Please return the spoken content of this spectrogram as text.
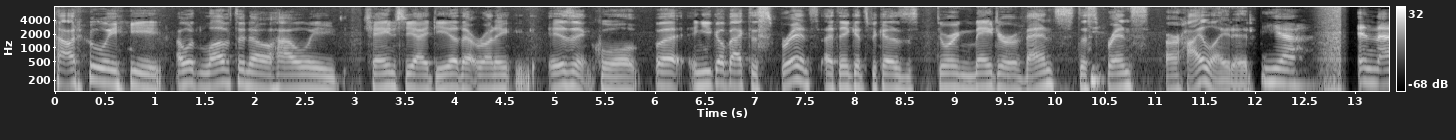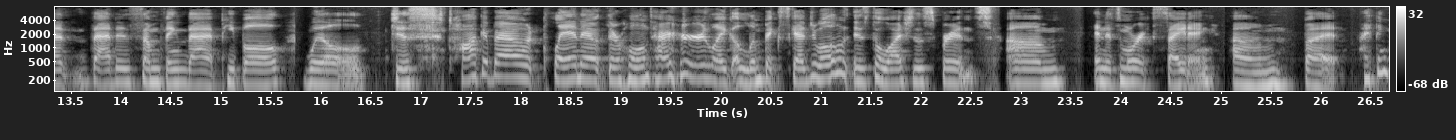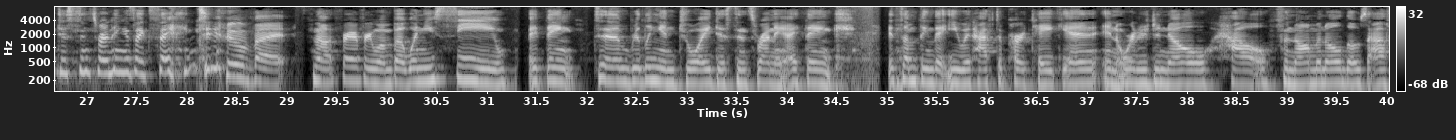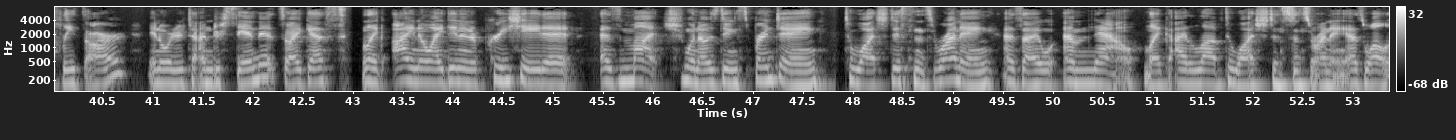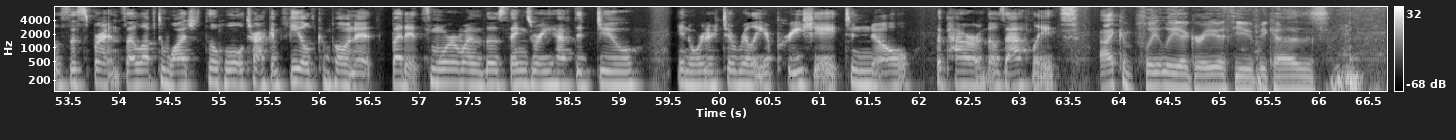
how do we? I would love to know how we change the idea that running isn't cool. But, and you go back to sprints, I think it's because during major events, the sprints are highlighted. Yeah. And that that is something that people will just talk about, plan out their whole entire like Olympic schedule is to watch the sprints. Um and it's more exciting. Um but I think distance running is exciting too, but it's not for everyone. But when you see, I think to really enjoy distance running, I think it's something that you would have to partake in in order to know how phenomenal those athletes are in order to understand it. So I guess like I know I didn't appreciate it as much when I was doing sprinting to watch distance running as I am now. Like I love to watch distance running as well as the sprints. I love to watch the whole track and field component, but it's more one of those things where you have to do in order to really appreciate to know the power of those athletes. I completely agree with you because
